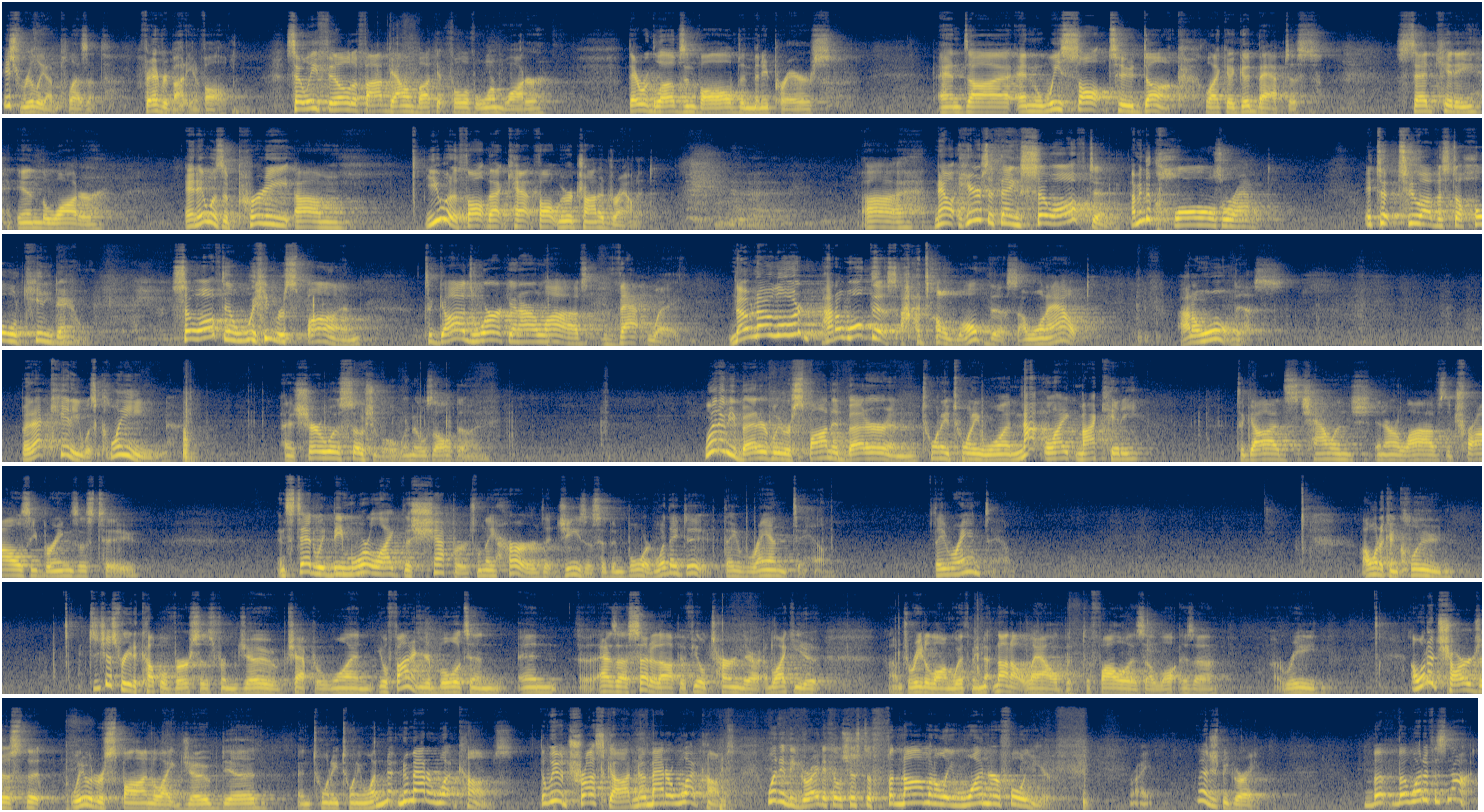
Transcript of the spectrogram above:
It's really unpleasant for everybody involved. So we filled a five gallon bucket full of warm water. There were gloves involved and many prayers. And, uh, and we sought to dunk like a good Baptist, said Kitty in the water. And it was a pretty, um, you would have thought that cat thought we were trying to drown it. Uh, now, here's the thing so often, I mean, the claws were out. It took two of us to hold Kitty down. So often we respond to God's work in our lives that way. No, no, Lord, I don't want this. I don't want this. I want out. I don't want this. But that kitty was clean and sure was sociable when it was all done. Wouldn't it be better if we responded better in 2021, not like my kitty, to God's challenge in our lives, the trials He brings us to? Instead, we'd be more like the shepherds when they heard that Jesus had been born. What did they do? They ran to Him. They ran to Him. I want to conclude to just read a couple verses from Job chapter 1. You'll find it in your bulletin, and uh, as I set it up, if you'll turn there, I'd like you to, um, to read along with me, not, not out loud, but to follow as a, as a read. I want to charge us that we would respond like Job did in 2021, no, no matter what comes. That we would trust God no matter what comes. Wouldn't it be great if it was just a phenomenally wonderful year? Right? That'd just be great. But, but what if it's not?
